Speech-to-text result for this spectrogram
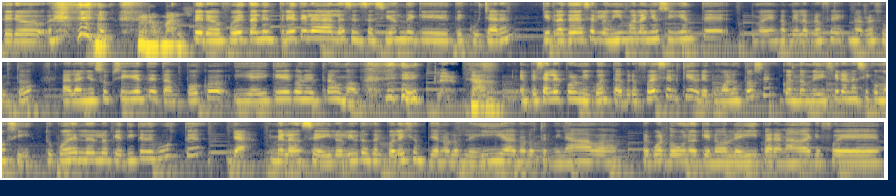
Pero Menos mal. pero fue tan entrete la, la sensación de que te escucharan que traté de hacer lo mismo al año siguiente. Me habían cambiado la profe, no resultó. Al año subsiguiente tampoco y ahí quedé con el trauma. Claro. Claro. Empecé a leer por mi cuenta, pero fue ese el quiebre, como a los 12, cuando me dijeron así como sí, tú puedes leer lo que a ti te guste, ya, me lancé y los libros del colegio ya no los leía, no los terminaba. Recuerdo uno que no leí para nada, que fue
